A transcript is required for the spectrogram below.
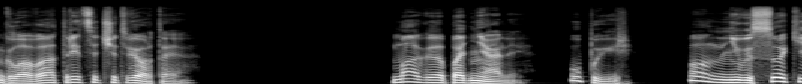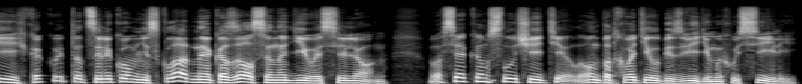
Глава 34. Мага подняли. Упырь. Он невысокий, какой-то целиком нескладный, оказался на диво силен. Во всяком случае, тело он подхватил без видимых усилий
